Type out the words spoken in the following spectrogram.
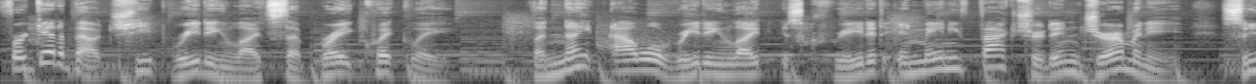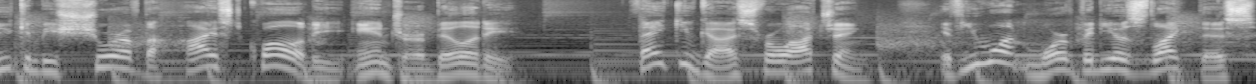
Forget about cheap reading lights that break quickly. The Night Owl reading light is created and manufactured in Germany, so you can be sure of the highest quality and durability. Thank you guys for watching. If you want more videos like this,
